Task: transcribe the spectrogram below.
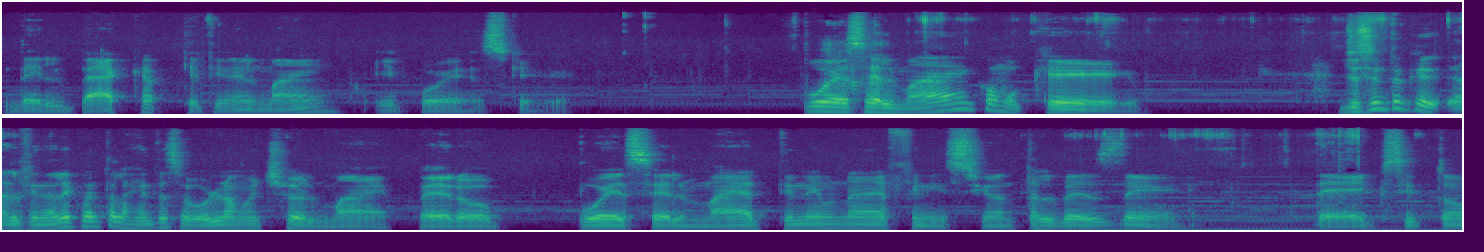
del backup que tiene el man y pues que pues el mae como que yo siento que al final de cuentas la gente se burla mucho del mae, pero pues el MAE tiene una definición tal vez de, de éxito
